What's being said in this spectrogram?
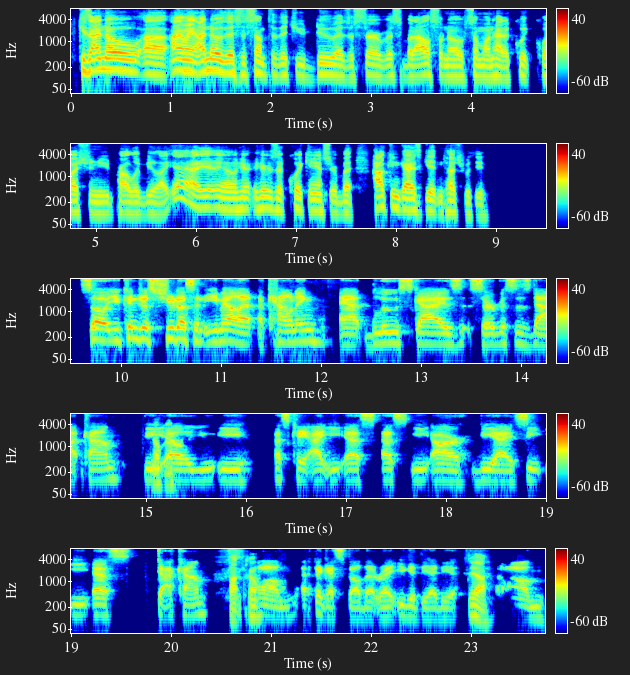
because I know uh, I mean I know this is something that you do as a service, but I also know if someone had a quick question, you'd probably be like, yeah, you know, here, here's a quick answer. But how can guys get in touch with you? So you can just shoot us an email at accounting at blueskiesservices.com. B L U E S K I E S S E R V I C E S dot com. Dot com. Um, I think I spelled that right. You get the idea. Yeah. Um,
